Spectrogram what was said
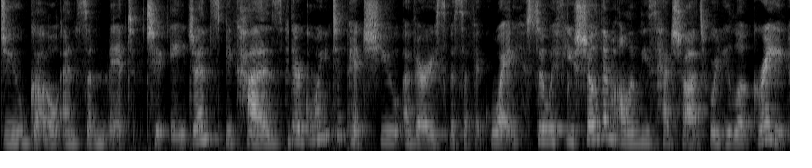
do go and submit to agents because they're going to pitch you a very specific way. So if you show them all of these headshots where you look great,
